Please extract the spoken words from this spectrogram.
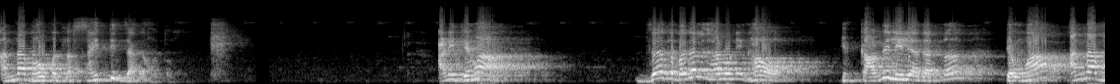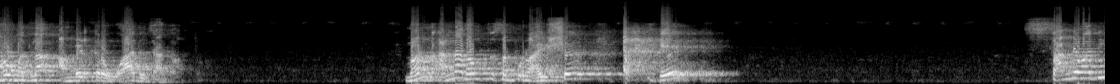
अण्णा भाऊ मधला साहित्यिक जागा होतो. आणि जेव्हा जग बदल घालून घाव हे काव्य लिहिल्या जातं तेव्हा अण्णा भाऊ मधला आंबेडकर वाद जागा होतो. म्हणून अण्णाभाऊचं संपूर्ण आयुष्य हे साम्यवादी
